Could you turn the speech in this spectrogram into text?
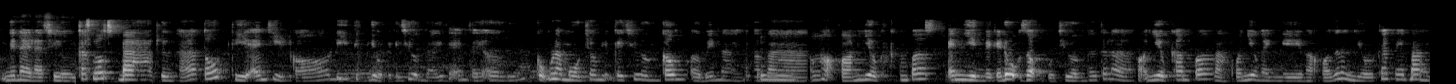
bên này là trường Carlos ba trường khá là tốt. Thì em chỉ có đi tìm hiểu về cái trường đấy thì em thấy ờ đúng cũng là một trong những cái trường công ở bên này. Và ừ. họ có nhiều campus. Em nhìn về cái độ rộng của trường thôi tức là họ nhiều campus và có nhiều ngành nghề và có rất là nhiều các cái bằng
